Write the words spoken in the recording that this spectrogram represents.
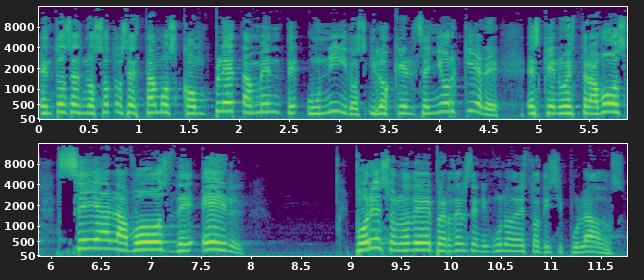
Entonces nosotros estamos completamente unidos y lo que el Señor quiere es que nuestra voz sea la voz de Él. Por eso no debe perderse ninguno de estos discipulados.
